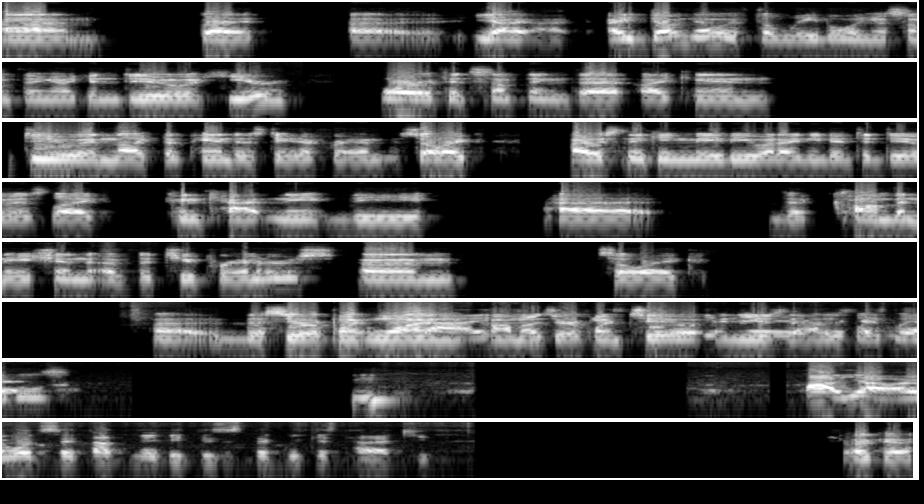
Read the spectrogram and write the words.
Um, but uh, yeah, I, I don't know if the labeling is something I can do here or if it's something that I can do in like the pandas data frame. So like I was thinking maybe what I needed to do is like concatenate the uh, the combination of the two parameters. Um, so like uh, the 0.1 yeah, comma 0.2 and use that as like labels. Hmm? Ah, yeah, I would say that maybe this is the quickest hack. Okay.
